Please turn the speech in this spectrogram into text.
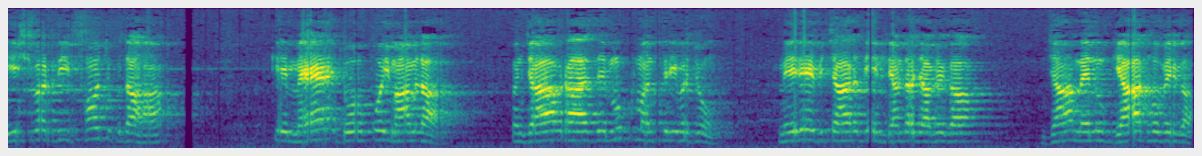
ਈਸ਼ਵਰ ਦੀ ਸਹੁੰ ਚੁੱਕਦਾ ਹਾਂ। ਕਿ ਮੈਂ ਜੋ ਕੋਈ ਮਾਮਲਾ ਪੰਜਾਬ ਰਾਜ ਦੇ ਮੁੱਖ ਮੰਤਰੀ ਵਜੋਂ ਮੇਰੇ ਵਿਚਾਰ ਅਧੀਨ ਲਿਆਂਦਾ ਜਾਵੇਗਾ ਜਾਂ ਮੈਨੂੰ ਗਿਆਤ ਹੋਵੇਗਾ,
